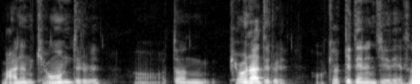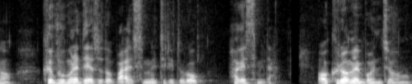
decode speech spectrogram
많은 경험들을 어, 어떤 변화들을 어, 겪게 되는지에 대해서 그 부분에 대해서도 말씀을 드리도록 하겠습니다. 어, 그러면 먼저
